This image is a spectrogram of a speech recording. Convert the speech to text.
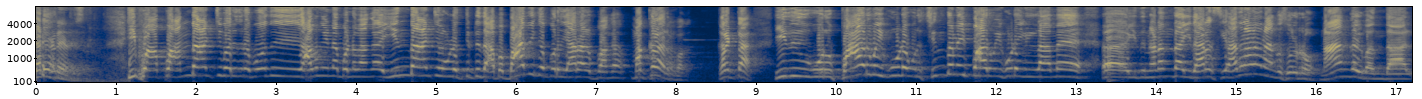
கிடையாது. கிடையாது சார். இப்போ அப்போ அந்த ஆட்சி வருகிற போது அவங்க என்ன பண்ணுவாங்க? இந்த ஆட்சியில் உள்ள திட்டத்தை அப்போ பாதிக்கப்படுறது யாராக இருப்பாங்க? மக்களாக இருப்பாங்க. கரெக்டா இது ஒரு பார்வை கூட ஒரு சிந்தனை பார்வை கூட இல்லாமல் இது நடந்தால் இது அரசியல். அதனால நாங்கள் சொல்கிறோம் நாங்கள் வந்தால்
